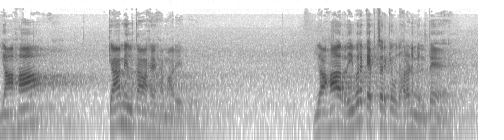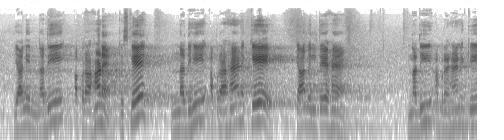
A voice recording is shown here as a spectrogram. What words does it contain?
यहाँ क्या मिलता है हमारे को? यहाँ रिवर कैप्चर के उदाहरण मिलते हैं। यानी नदी अपहरण किसके? नदी अपहरण के क्या मिलते हैं? नदी अपहरण के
